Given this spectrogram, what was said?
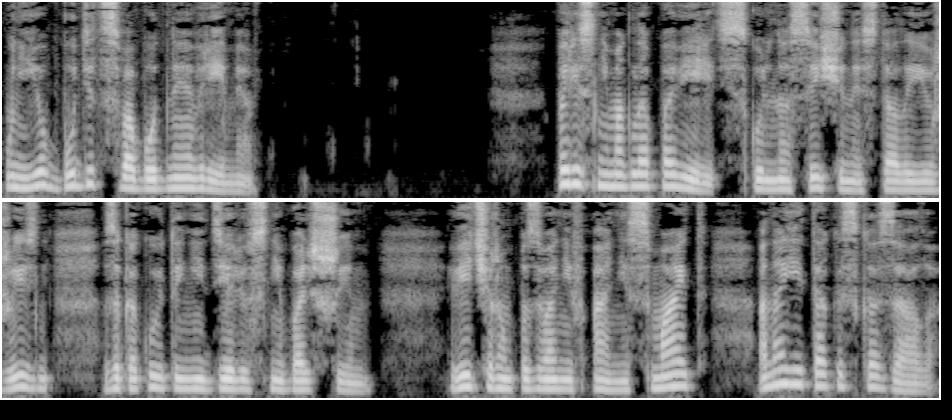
у нее будет свободное время. Пэрис не могла поверить, сколь насыщенной стала ее жизнь за какую-то неделю с небольшим. Вечером, позвонив Анне Смайт, она ей так и сказала,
